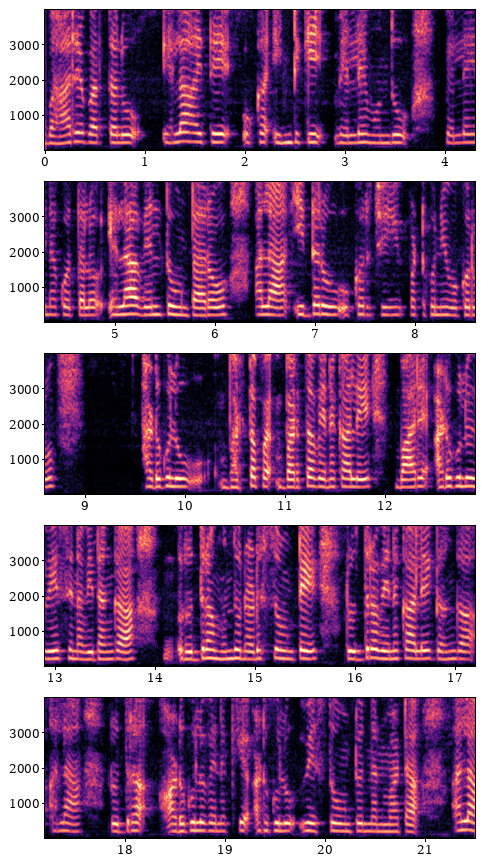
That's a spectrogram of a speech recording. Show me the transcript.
భార్య భర్తలు ఎలా అయితే ఒక ఇంటికి వెళ్ళే ముందు పెళ్ళైన కొత్తలో ఎలా వెళ్తూ ఉంటారో అలా ఇద్దరు ఒకరు చేయి పట్టుకుని ఒకరు అడుగులు భర్త భర్త వెనకాలే భార్య అడుగులు వేసిన విధంగా రుద్ర ముందు నడుస్తూ ఉంటే రుద్ర వెనకాలే గంగ అలా రుద్ర అడుగులు వెనక్కి అడుగులు వేస్తూ ఉంటుందన్నమాట. అలా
